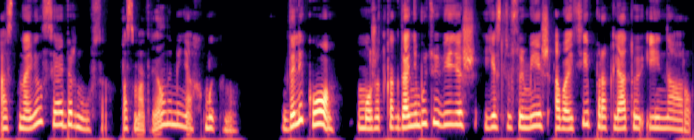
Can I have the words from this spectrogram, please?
Остановился и обернулся. Посмотрел на меня, хмыкнул. «Далеко. Может, когда-нибудь увидишь, если сумеешь обойти проклятую Инару».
